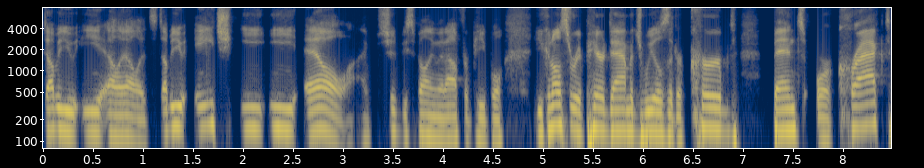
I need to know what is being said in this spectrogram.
W E L L. It's W H E E L. I should be spelling that out for people. You can also repair damaged wheels that are curbed, bent, or cracked.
